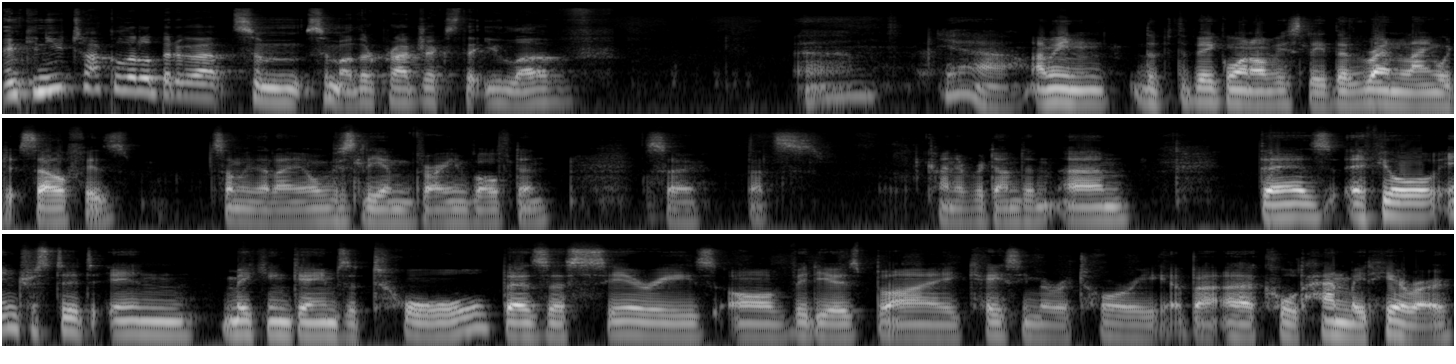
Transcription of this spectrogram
and can you talk a little bit about some some other projects that you love? Um, yeah, I mean the the big one, obviously, the Wren language itself is something that I obviously am very involved in. So that's kind of redundant. Um, there's if you're interested in making games at all, there's a series of videos by Casey Muratori about uh, called Handmade Hero,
